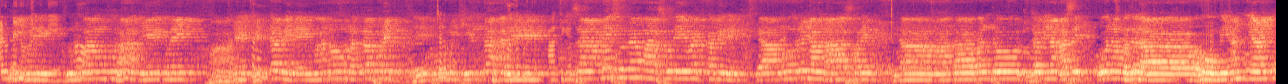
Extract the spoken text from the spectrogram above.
નાડુને દોરુષતે દુર્વાં પુરાતે કુરે માજે ચિત્ત વિરે મનોરથ પુરે ચલો કોઈ ચિંતા હરે આરતી ગેર સ્વામી સુતમા સુદેવ કવિરે જ્ઞાનોર જ્ઞાનાસ્વરે પિતા માતા બંધુ જવિન આસે ઓન મધરા ભૂમિ અન્યાય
